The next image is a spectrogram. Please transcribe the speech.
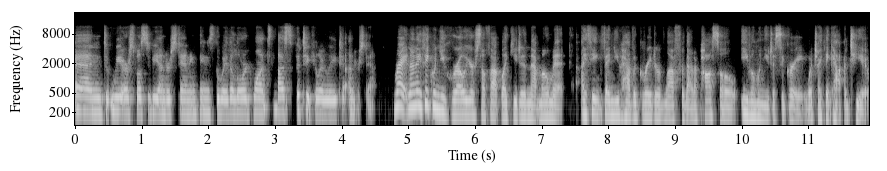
and we are supposed to be understanding things the way the lord wants us particularly to understand Right. And I think when you grow yourself up like you did in that moment, I think then you have a greater love for that apostle, even when you disagree, which I think happened to you.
